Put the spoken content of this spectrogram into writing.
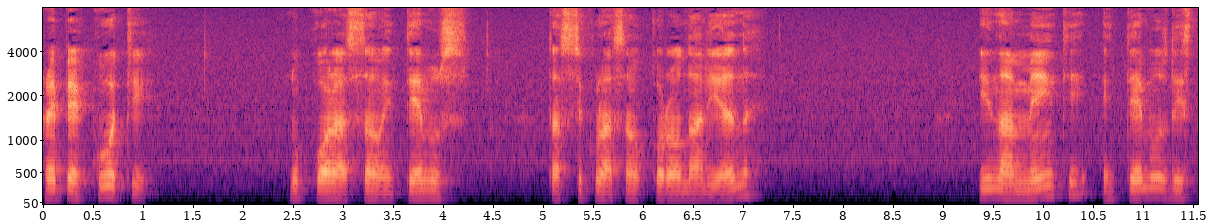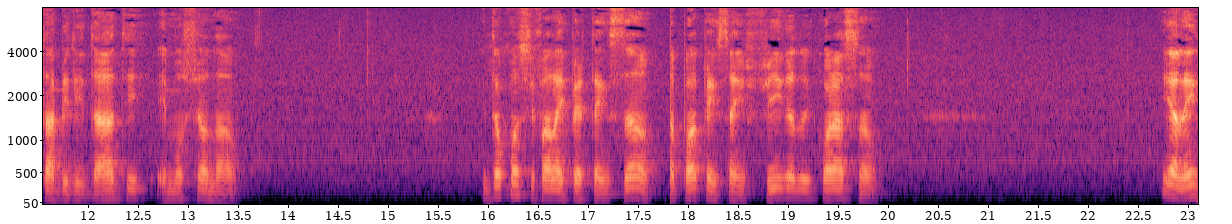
Repercute no coração em termos da circulação coronariana e na mente em termos de estabilidade emocional. Então, quando se fala hipertensão, você pode pensar em fígado e coração. E além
